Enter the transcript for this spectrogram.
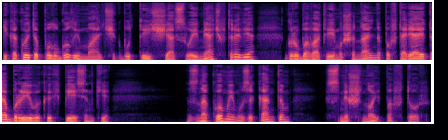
и какой-то полуголый мальчик, будто ища свой мяч в траве, грубовато и машинально повторяет обрывок их песенки, знакомый музыкантам смешной повтор.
